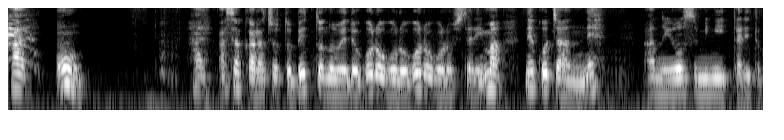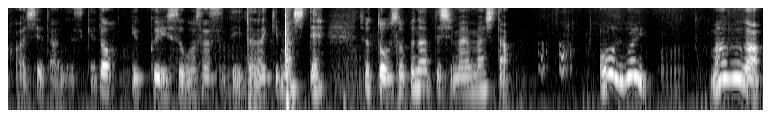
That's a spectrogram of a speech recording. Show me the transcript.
はい、うん。はい、朝からちょっとベッドの上でゴロゴロゴロゴロしたり、まあ、猫ちゃんね、あの様子見に行ったりとかしてたんですけど、ゆっくり過ごさせていただきまして、ちょっと遅くなってしまいました。おいおい、マフが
